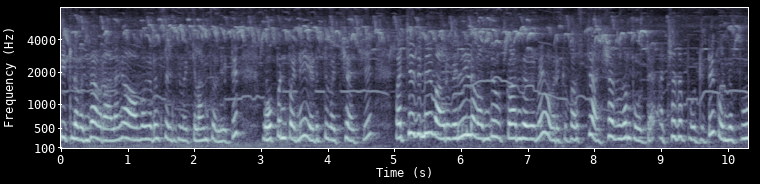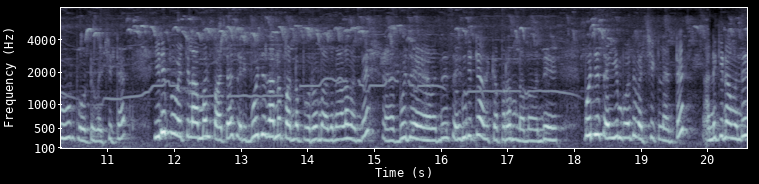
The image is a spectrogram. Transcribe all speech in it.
வீட்டில் வந்து அவர் அழகாக ஆவகனம் செஞ்சு வைக்கலாம்னு சொல்லிட்டு ஓப்பன் பண்ணி எடுத்து வச்சாச்சு. வச்சதுமே அவர் வெளியில் வந்து உட்கார்ந்ததுமே அவருக்கு ஃபஸ்ட்டு அக்ஷதம் தான் போட்டேன். அக்ஷதம் போட்டுட்டு கொஞ்சம் பூவும் போட்டு வச்சுட்டேன். இனிப்பு வைக்கலாமான்னு பார்த்தா சரி பூஜை தானே பண்ண போகிறோம் அதனால் வந்து பூஜையை பூஜை வந்து செஞ்சுட்டு அதுக்கப்புறம் நம்ம வந்து பூஜை செய்யும்போது வச்சுக்கலான்ட்டு அன்றைக்கி நான் வந்து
